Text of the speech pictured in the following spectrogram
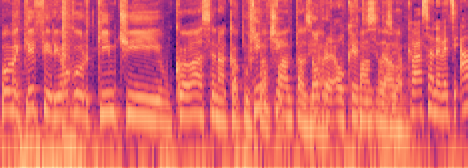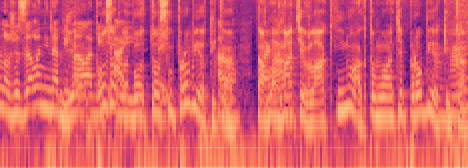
poďme kefír, jogurt, kimči, kvásená kapusta, Kimči, fantázia. dobre, si fantázia. Kvásené veci. Áno, že zelenina by mala Ja, byť pozor, aj... lebo to aj- sú probiotika. Tam. Mhm. máte vlákninu a k tomu máte probiotika.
